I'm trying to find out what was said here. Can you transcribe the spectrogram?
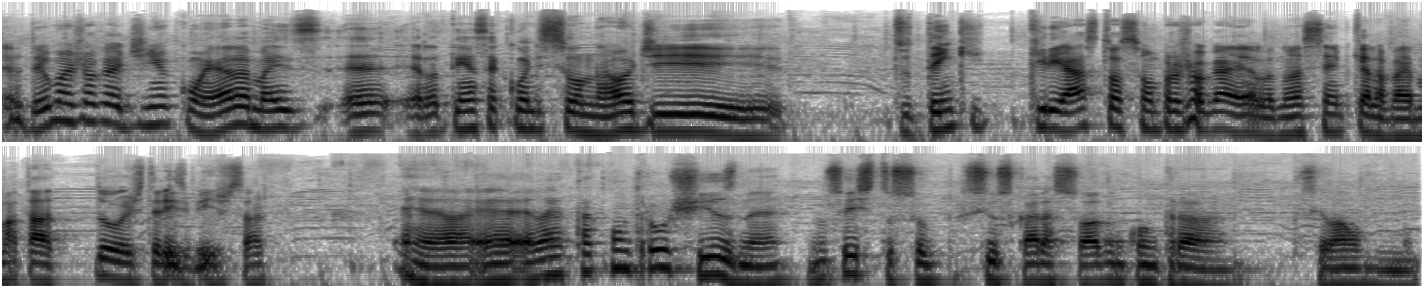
Eu dei uma jogadinha com ela, mas é, ela tem essa condicional de. Tu tem que criar a situação para jogar ela, não é sempre que ela vai matar dois, três bichos, sabe? É, ela, é, ela tá contra o X, né? Não sei se, tu, se os caras sobem contra, sei lá, um,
